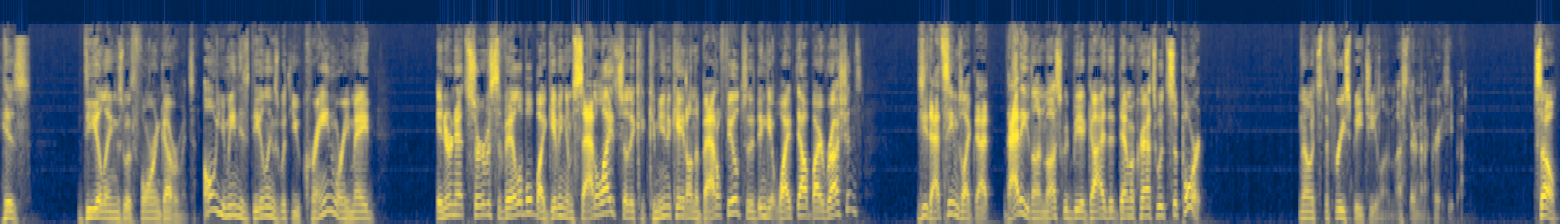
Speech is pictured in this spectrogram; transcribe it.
his dealings with foreign governments. Oh, you mean his dealings with Ukraine, where he made internet service available by giving them satellites so they could communicate on the battlefield so they didn't get wiped out by Russians? See, that seems like that that Elon Musk would be a guy that Democrats would support. No, it's the free speech Elon Musk they're not crazy about. So,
